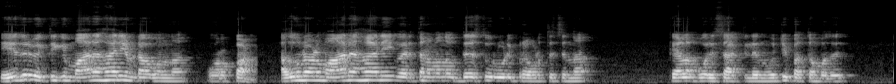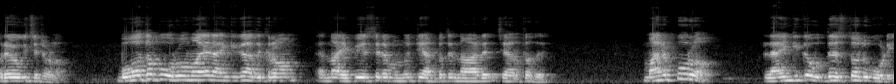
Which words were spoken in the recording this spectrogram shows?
ഏതൊരു വ്യക്തിക്കും മാനഹാനി ഉണ്ടാകുമെന്ന് ഉറപ്പാണ്. അതുകൊണ്ടാണ് മാനഹാനി വരുത്തണമെന്ന ഉദ്ദേശത്തോടു കൂടി പ്രവർത്തിച്ചെന്ന കേരള പോലീസ് ആക്ടിലെ നൂറ്റി പത്തൊമ്പത് പ്രയോഗിച്ചിട്ടുള്ളത്. ബോധപൂർവമായ ലൈംഗിക അതിക്രമം എന്ന ഐ പി എസിലെ മുന്നൂറ്റി അൻപത്തി നാല് ചേർത്തത്. മനഃപൂർവം ലൈംഗിക ഉദ്ദേശത്തോടു കൂടി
